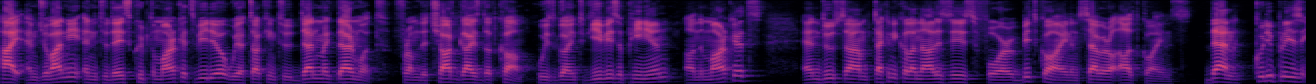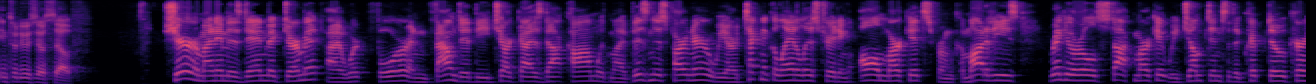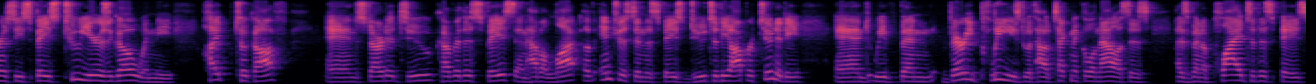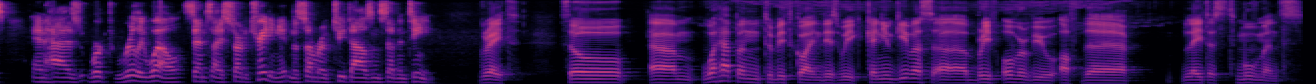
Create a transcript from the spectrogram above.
Hi, I'm Giovanni and in today's crypto markets video we are talking to Dan McDermott from thechartguys.com who is going to give his opinion on the markets and do some technical analysis for Bitcoin and several altcoins. Dan, could you please introduce yourself? Sure, my name is Dan McDermott. I work for and founded thechartguys.com with my business partner. We are technical analysts trading all markets from commodities, regular old stock market. We jumped into the cryptocurrency space two years ago when the hype took off and started to cover this space and have a lot of interest in the space due to the opportunity. And we've been very pleased with how technical analysis has been applied to this space and has worked really well since I started trading it in the summer of 2017. Great. So um, what happened to Bitcoin this week? Can you give us a brief overview of the latest movements?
